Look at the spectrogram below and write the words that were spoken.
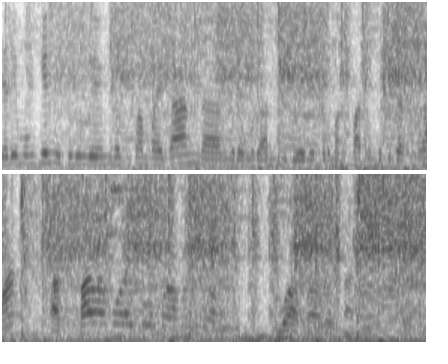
jadi mungkin itu dulu yang bisa aku sampaikan dan mudah-mudahan video ini bermanfaat untuk kita semua. Assalamualaikum warahmatullahi wabarakatuh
